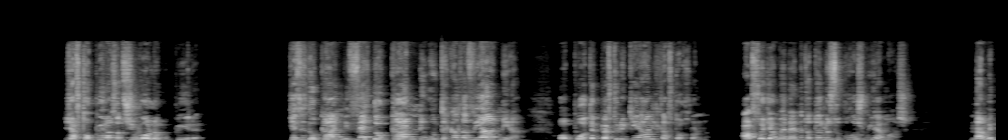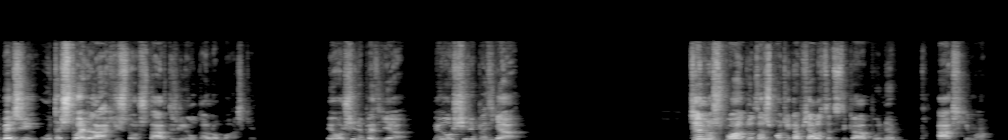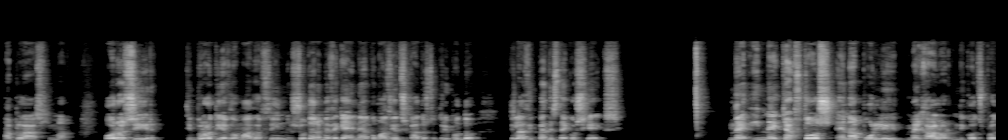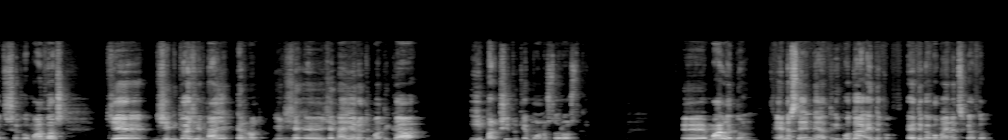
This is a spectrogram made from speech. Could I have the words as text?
Γι' αυτό πήρε αυτό το συμβόλαιο που πήρε. Και δεν το κάνει. Δεν το κάνει ούτε κατά διάνοια. Οπότε πέφτουν και άλλοι ταυτόχρονα. Αυτό για μένα είναι το τέλος του κόσμου για εμάς. Να μην παίζει ούτε στο ελάχιστο ο σταρ της λίγο καλό μπάσκετ. Ε, όχι ρε παιδιά. Ε, όχι ρε παιδιά. Τέλος πάντων, θα σας πω και κάποια άλλα στατιστικά που είναι άσχημα, απλά άσχημα. Ο Ροζίρ την πρώτη εβδομάδα αυτή σούταρε με 19,2% στο τρίποντο, δηλαδή 5 στα 26. Ναι, είναι και αυτός ένα πολύ μεγάλο αρνητικό της πρώτης εβδομάδας και γενικά γεννάει, ε, γεννάει ερωτηματικά η ύπαρξή του και μόνο στο ρόστερ. Ε, Μάλεντον, 1 στα 9 τρίποντα, 11,1%.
